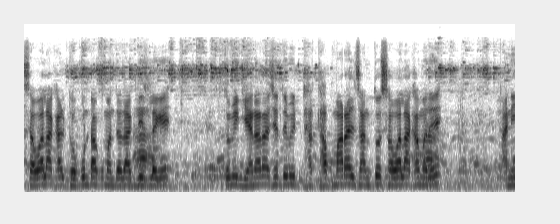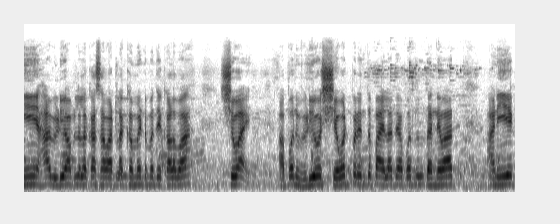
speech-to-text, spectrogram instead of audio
सव्वा लाखाला ठोकून टाकू म्हणतात अगदीच लगे. तुम्ही घेणार असेल तुम्ही ठा थाप मारायला सांगतो सव्वा लाखामध्ये आणि हा व्हिडिओ आपल्याला कसा वाटला कमेंटमध्ये कळवा. शिवाय आपण व्हिडिओ शेवटपर्यंत पाहिला त्याबद्दल धन्यवाद. आणि एक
